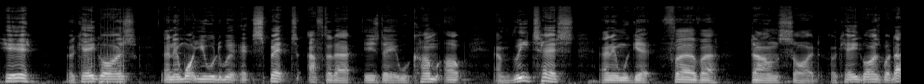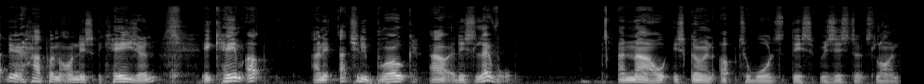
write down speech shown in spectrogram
here. Okay, guys. And then what you would expect after that is that it will come up and retest and then we get further downside. Okay, guys. But that didn't happen on this occasion. It came up and it actually broke out at this level and now it's going up towards this resistance line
